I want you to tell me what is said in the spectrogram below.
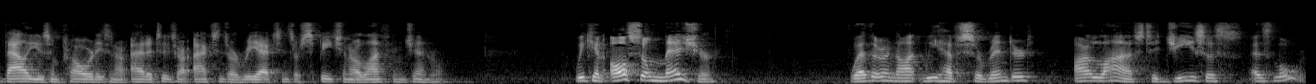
values and priorities and our attitudes, our actions, our reactions, our speech, and our life in general. We can also measure whether or not we have surrendered our lives to Jesus as Lord.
